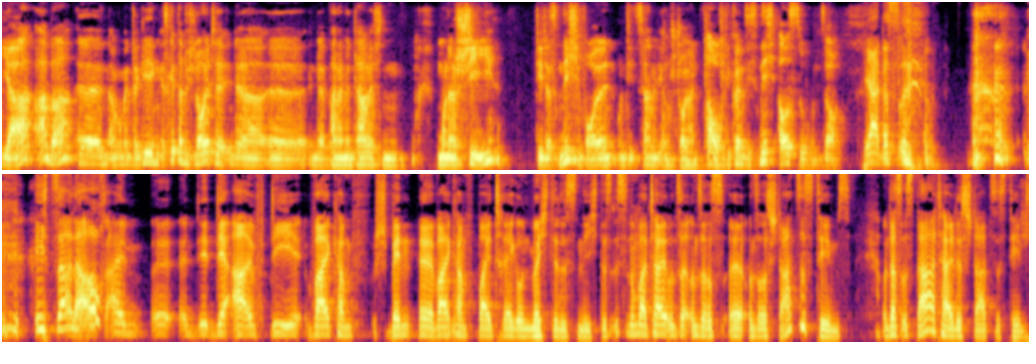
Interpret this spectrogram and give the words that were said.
Ja, aber äh, ein Argument dagegen. Es gibt natürlich Leute in der, äh, in der parlamentarischen Monarchie, die das nicht wollen und die zahlen mit ihren Steuern auch. Die können sich nicht aussuchen. So. Ja, das. ich zahle auch ein äh, der AfD Wahlkampf äh, Wahlkampfbeiträge und möchte das nicht. Das ist nun mal Teil unser, unseres äh, unseres Staatssystems. Und das ist da Teil des Staatssystems.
